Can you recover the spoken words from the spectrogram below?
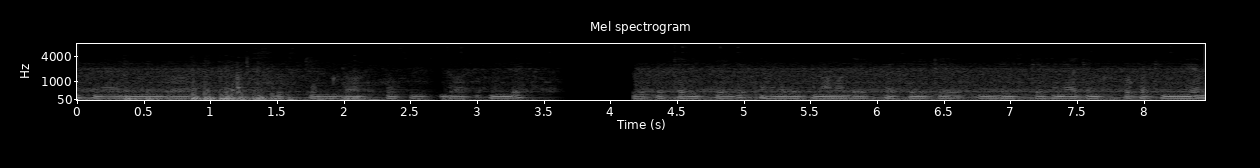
এখানে admin dot system dot facility dot index তাহলে দেখুন আমাদের ফ্যাসিলিটি লিস্ট এখানে attempt property name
